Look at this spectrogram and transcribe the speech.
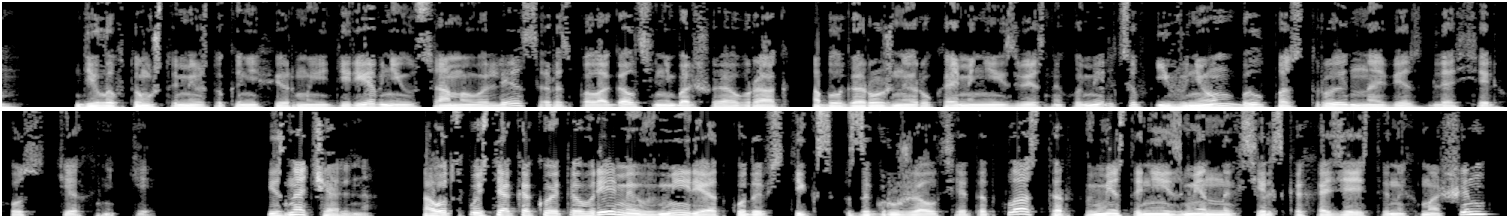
Дело в том, что между конифермой и деревней у самого леса располагался небольшой овраг, облагороженный руками неизвестных умельцев, и в нем был построен навес для сельхозтехники. Изначально. А вот спустя какое-то время в мире, откуда в Стикс загружался этот кластер, вместо неизменных сельскохозяйственных машин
